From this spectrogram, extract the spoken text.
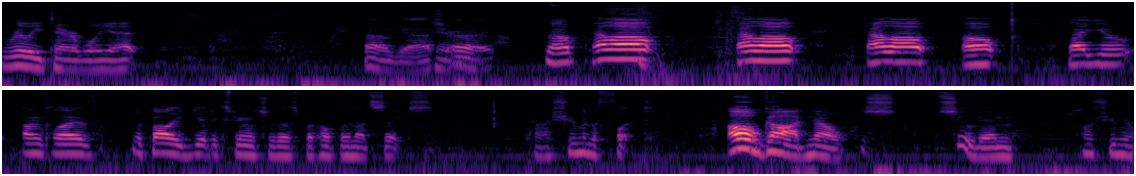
really terrible yet. Oh gosh. All right. Nope. Hello, hello, hello. Oh, Not you, Enclave. You'll probably get experience for this, but hopefully not six. can I shoot him in the foot? Oh God, no! Sh- shoot him. I'll shoot him in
